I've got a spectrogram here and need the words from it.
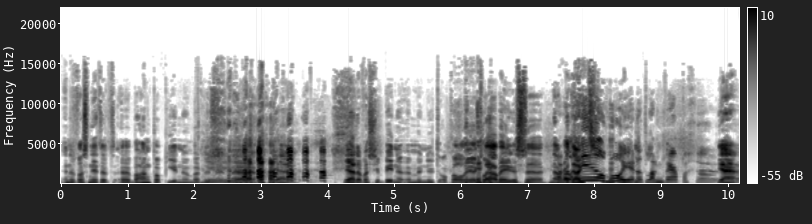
En dat was net het eh, behangpapiernummer. Dus Ja, eh, ja, ja. ja. daar was je binnen een minuut ook wel weer klaar mee. Dus eh, nou, maar wel bedankt. heel mooi, hè? Dat langwerpige... Ja. eh,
